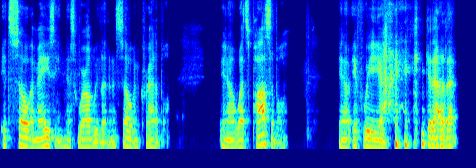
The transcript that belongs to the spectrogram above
it's so amazing. This world we live in is so incredible. You know, what's possible, you know, if we uh, can get out of that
